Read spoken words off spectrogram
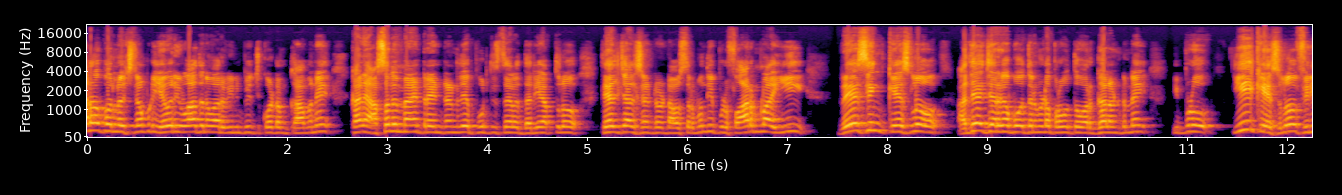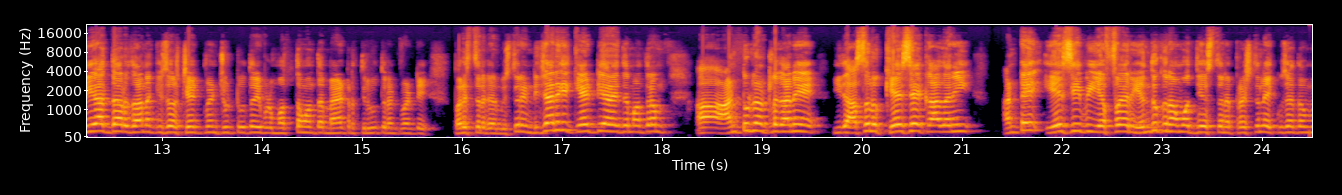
ఆరోపణలు వచ్చినప్పుడు ఎవరి వాదన వారు వినిపించుకోవడం కామనే కానీ అసలు మ్యాటర్ ఏంటనేదే పూర్తి స్థాయిలో దర్యాప్తులో తేల్చాల్సినటువంటి అవసరం ఉంది. ఇప్పుడు ఫార్ములా ఈ రేసింగ్ కేసులో అదే జరగబోతుందని కూడా ప్రభుత్వ వర్గాలు అంటున్నాయి. ఇప్పుడు ఈ కేసులో ఫిర్యాదుదారు దానకిషోర్ స్టేట్మెంట్ చుట్టూతో ఇప్పుడు మొత్తం అంతా మ్యాటర్ తిరుగుతున్నటువంటి పరిస్థితులు కనిపిస్తున్నాయి. నిజానికి కేటీఆర్ అయితే మాత్రం అంటున్నట్లుగానే ఇది అసలు కేసే కాదని అంటే ఏసీబీ ఎఫ్ఐఆర్ ఎందుకు నమోదు చేస్తున్న ప్రశ్నలు ఎక్కువ శాతం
